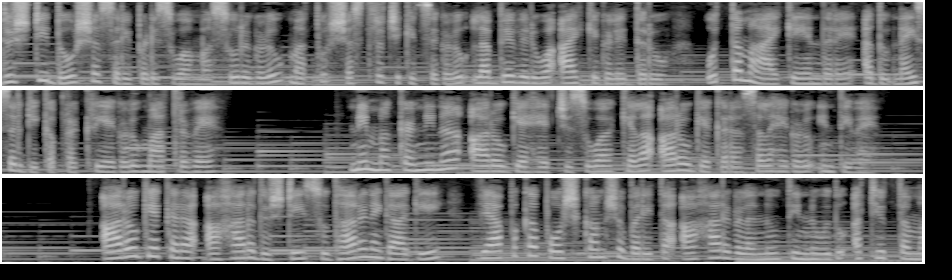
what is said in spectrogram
ದೃಷ್ಟಿ ದೋಷ ಸರಿಪಡಿಸುವ ಮಸೂರಗಳು ಮತ್ತು ಶಸ್ತ್ರಚಿಕಿತ್ಸೆಗಳು ಲಭ್ಯವಿರುವ ಆಯ್ಕೆಗಳಿದ್ದರೂ ಉತ್ತಮ ಆಯ್ಕೆಯೆಂದರೆ ಅದು ನೈಸರ್ಗಿಕ ಪ್ರಕ್ರಿಯೆಗಳು ಮಾತ್ರವೇ. ನಿಮ್ಮ ಕಣ್ಣಿನ ಆರೋಗ್ಯ ಹೆಚ್ಚಿಸುವ ಕೆಲ ಆರೋಗ್ಯಕರ ಸಲಹೆಗಳು ಇಂತಿವೆ. ಆರೋಗ್ಯಕರ ಆಹಾರ ದೃಷ್ಟಿ ಸುಧಾರಣೆಗಾಗಿ ವ್ಯಾಪಕ ಪೋಷಕಾಂಶಭರಿತ ಆಹಾರಗಳನ್ನು ತಿನ್ನುವುದು ಅತ್ಯುತ್ತಮ.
